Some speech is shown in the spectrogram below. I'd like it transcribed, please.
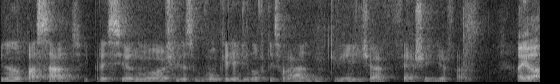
e no ano passado. E para esse ano eu acho que eles vão querer de novo, porque eles falaram, ah, ano que vem a gente já fecha e já faz. Aí, ó,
